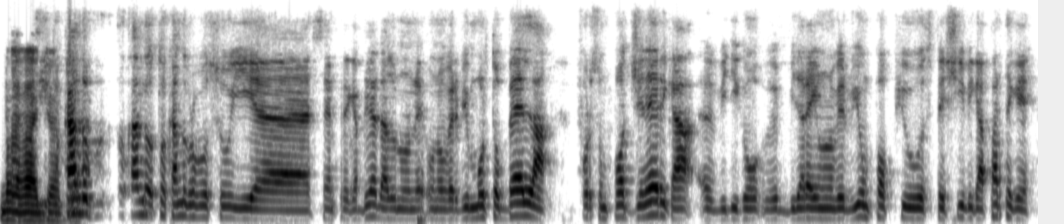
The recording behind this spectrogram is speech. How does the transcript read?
Vai, vai, sì, toccando, toccando, toccando, proprio sui... Eh, sempre Gabriele ha dato un, un overview molto bella forse un po' generica, eh, vi, dico, vi darei un overview un po' più specifica, a parte che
